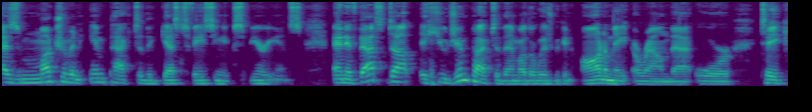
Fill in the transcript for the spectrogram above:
as much of an impact to the guest facing experience. And if that's not a huge impact to them, other ways we can automate around that or take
